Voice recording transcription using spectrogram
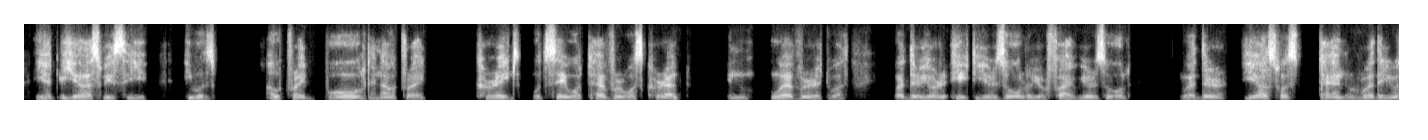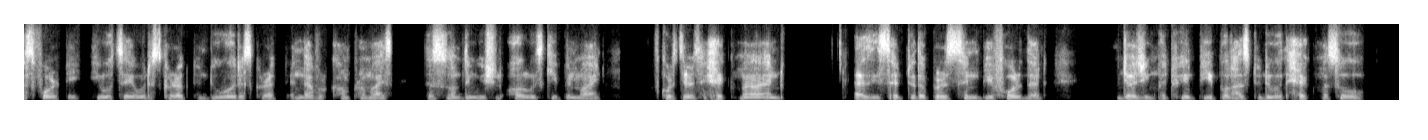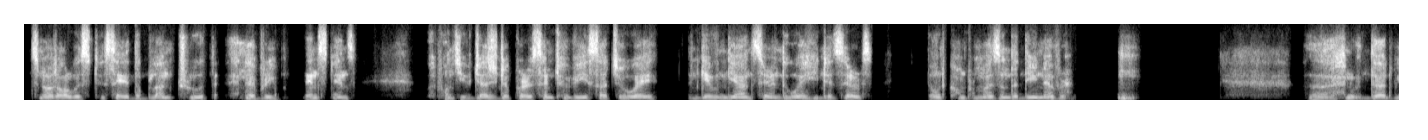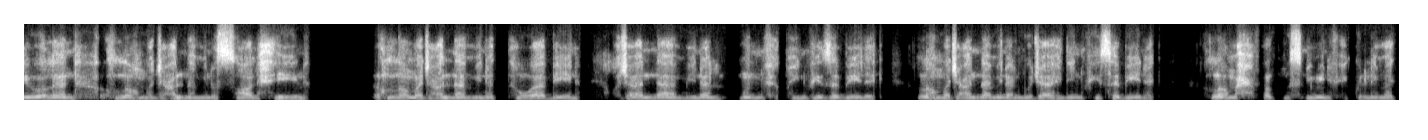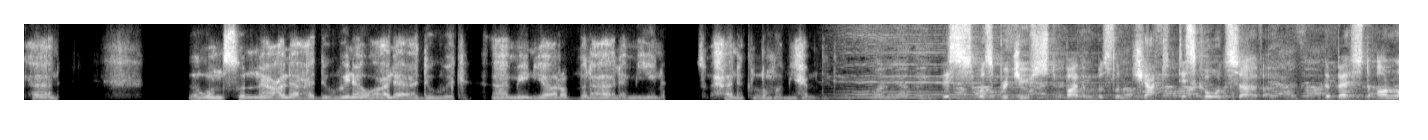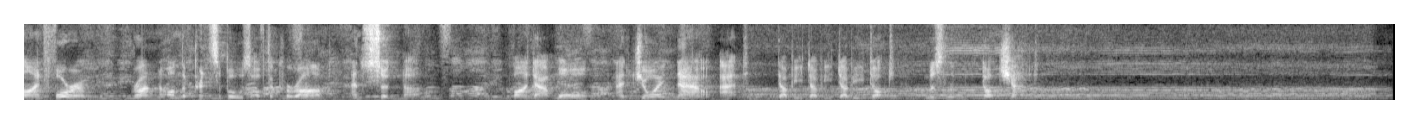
Yet, yes, we see he was outright bold and outright courageous, would say whatever was correct in whoever it was, whether you're 80 years old or you're five years old, whether Iyas was 10 or whether he was 40, he would say what is correct and do what is correct and never compromise. This is something we should always keep in mind. Of course, there's hikmah and as he said to the person before that, judging between people has to do with hikmah. So it's not always to say the blunt truth in every instance. But once you've judged a person to be such a way and given the answer in the way he deserves, don't compromise on the deen ever. uh, and with that we will end. Allahumma ja'alna min as-salihin. اللهم اجعلنا من التوابين واجعلنا من المنفقين في سبيلك اللهم اجعلنا من المجاهدين في سبيلك اللهم احفظ المسلمين في كل مكان وانصرنا على عدونا وعلى عدوك آمين يا رب العالمين سبحانك اللهم بحمدك This was produced by the Muslim Chat Discord server, the best online forum run on the principles of the Quran and Sunnah. Find out more and join now at www.muslim.chat.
